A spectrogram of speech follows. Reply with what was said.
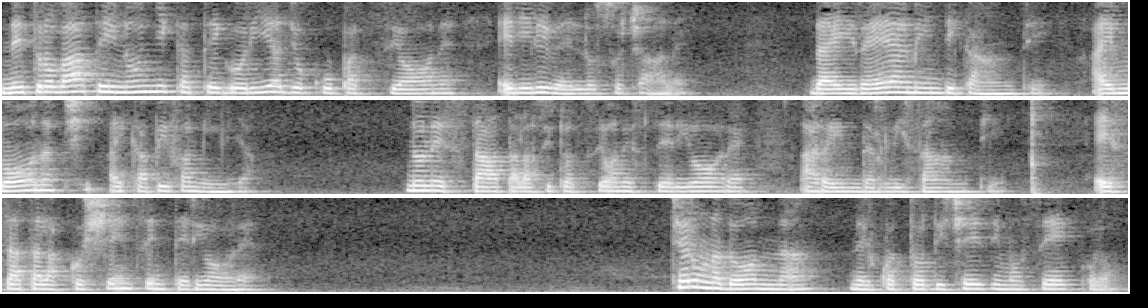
ne trovate in ogni categoria di occupazione e di livello sociale, dai re ai mendicanti, ai monaci, ai capifamiglia. Non è stata la situazione esteriore a renderli santi, è stata la coscienza interiore c'era una donna nel XIV secolo,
